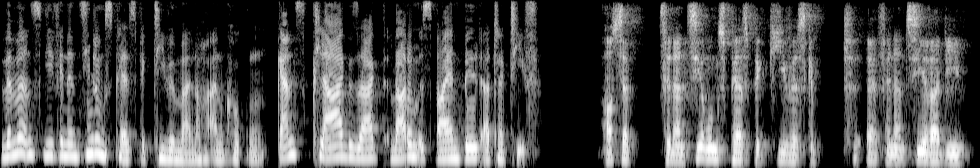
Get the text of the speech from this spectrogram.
wenn wir uns die Finanzierungsperspektive mal noch angucken, ganz klar gesagt, warum ist Buy and Build attraktiv? Aus der Finanzierungsperspektive, es gibt äh, Finanzierer, die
